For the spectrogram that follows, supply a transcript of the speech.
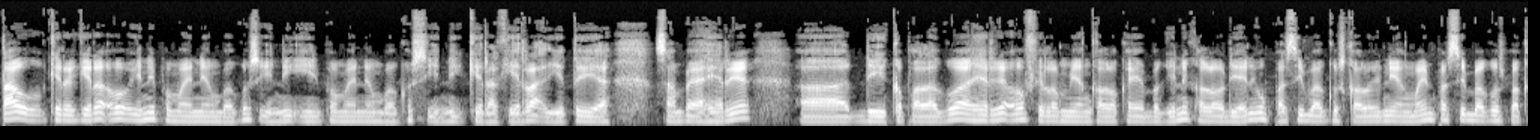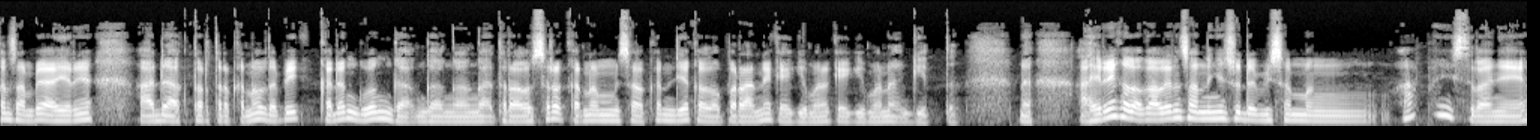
tahu kira-kira oh ini pemain yang bagus ini, ini pemain yang bagus ini kira-kira gitu ya. Sampai akhirnya uh, di kepala gue akhirnya oh film yang kalau kayak begini kalau dia ini oh pasti bagus. Kalau ini yang main pasti bagus. Bahkan sampai akhirnya ada aktor terkenal tapi kadang gue nggak nggak nggak nggak terlalu serak. Karena misalkan dia kalau perannya kayak gimana kayak gimana gitu. Nah akhirnya kalau kalian seandainya sudah bisa meng apa istilahnya ya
